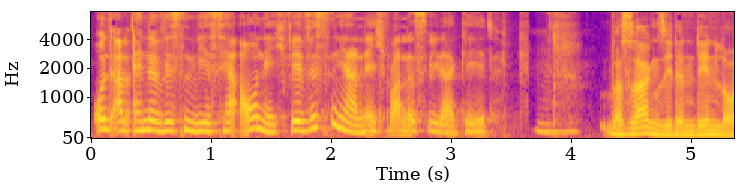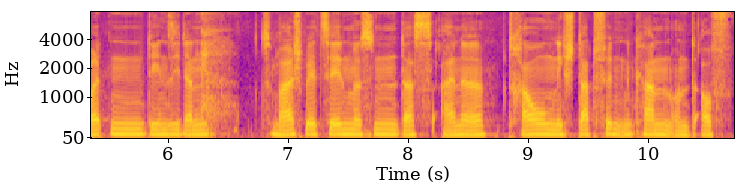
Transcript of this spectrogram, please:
Und am Ende wissen wir es ja auch nicht. Wir wissen ja nicht, wann es wieder geht. Was sagen Sie denn den Leuten, denen Sie dann zum Beispiel erzählen müssen, dass eine Trauung nicht stattfinden kann und auf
